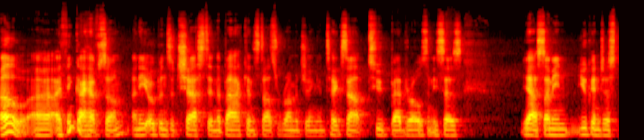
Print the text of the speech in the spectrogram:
Oh, uh, I think I have some. And he opens a chest in the back and starts rummaging and takes out two bedrolls and he says, Yes, I mean, you can just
